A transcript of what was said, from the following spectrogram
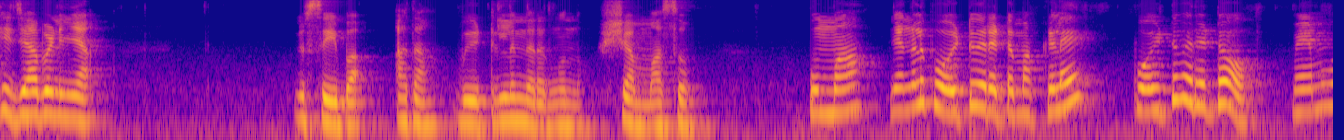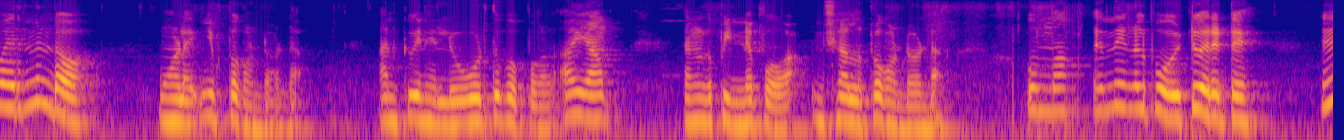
ഹിജാബണിഞ്ഞ നുസൈബ അതാ വീട്ടിൽ നിന്നിറങ്ങുന്നു. ഷമ്മാസും ഉമ്മ ഞങ്ങൾ പോയിട്ട് വരട്ടെ മക്കളെ. പോയിട്ട് വരട്ടോ. മേമ വരുന്നുണ്ടോ? മോളെ ഇപ്പം കൊണ്ടുപോണ്ട എനിക്ക് പിന്നെ എല്ലായിടത്തും ഒപ്പങ്ങൾ ആ ഞാൻ ഞങ്ങൾക്ക് പിന്നെ പോവാം. ഇൻഷാല്ല ഇപ്പം കൊണ്ടുപോണ്ട ഉമ്മ എന്ന് ഞങ്ങൾ പോയിട്ട് വരട്ടെ. ഏ?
